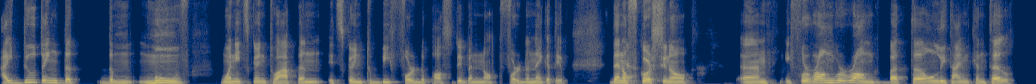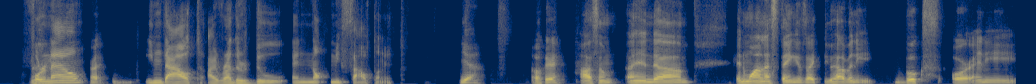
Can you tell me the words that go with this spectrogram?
i do think that the move when it's going to happen it's going to be for the positive and not for the negative. Then yeah. of course you know um, if we're wrong we're wrong but uh, only time can tell. For now right. in doubt i rather do and not miss out on it. Yeah. Okay. Awesome. And um, and one last thing is like, do you have any books or any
